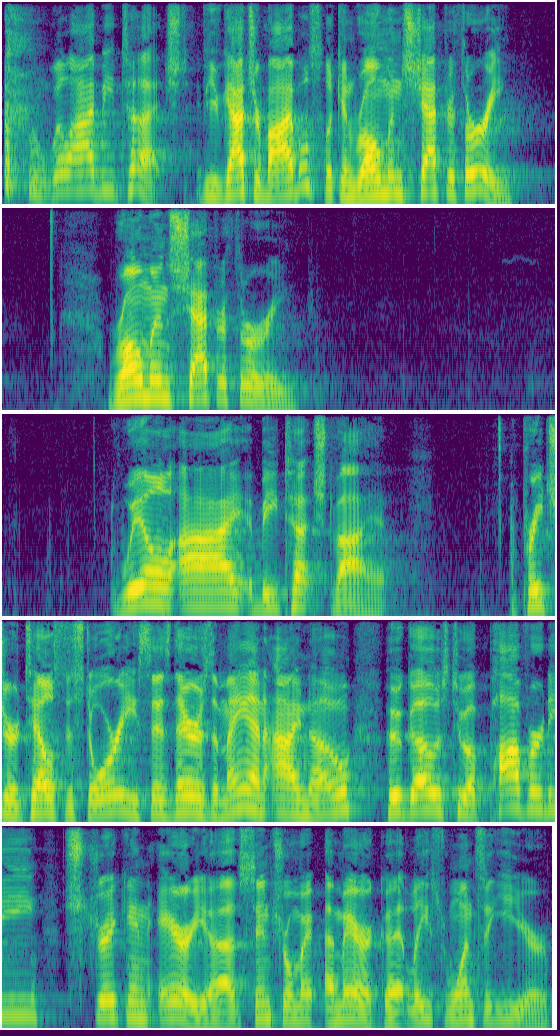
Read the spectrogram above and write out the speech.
Will I be touched? If you've got your Bibles, look in Romans chapter 3. Romans chapter 3. Will I be touched by it? A preacher tells the story. He says, There is a man I know who goes to a poverty stricken area of Central America at least once a year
